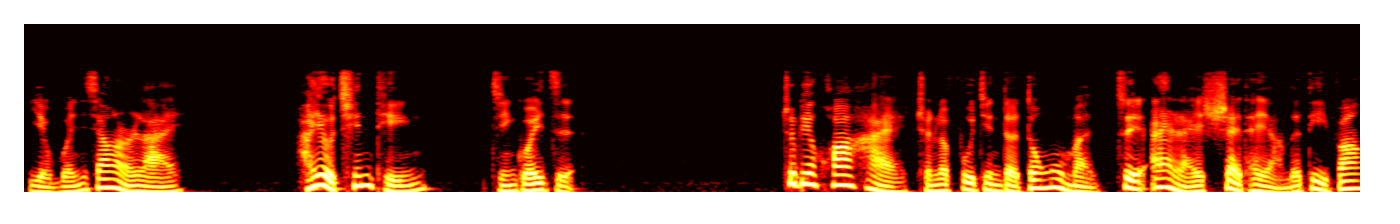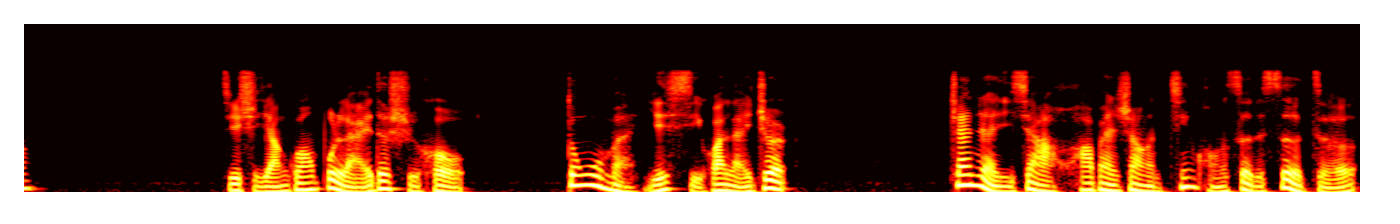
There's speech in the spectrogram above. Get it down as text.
也闻香而来，还有蜻蜓、金龟子。这片花海成了附近的动物们最爱来晒太阳的地方。即使阳光不来的时候，动物们也喜欢来这儿。沾染一下花瓣上金黄色的色泽，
